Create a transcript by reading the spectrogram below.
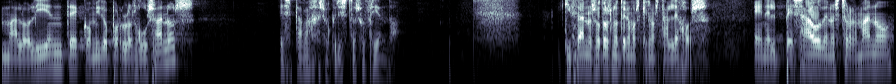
maloliente, comido por los gusanos, estaba Jesucristo sufriendo. Quizá nosotros no tenemos que irnos tan lejos. En el pesado de nuestro hermano,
